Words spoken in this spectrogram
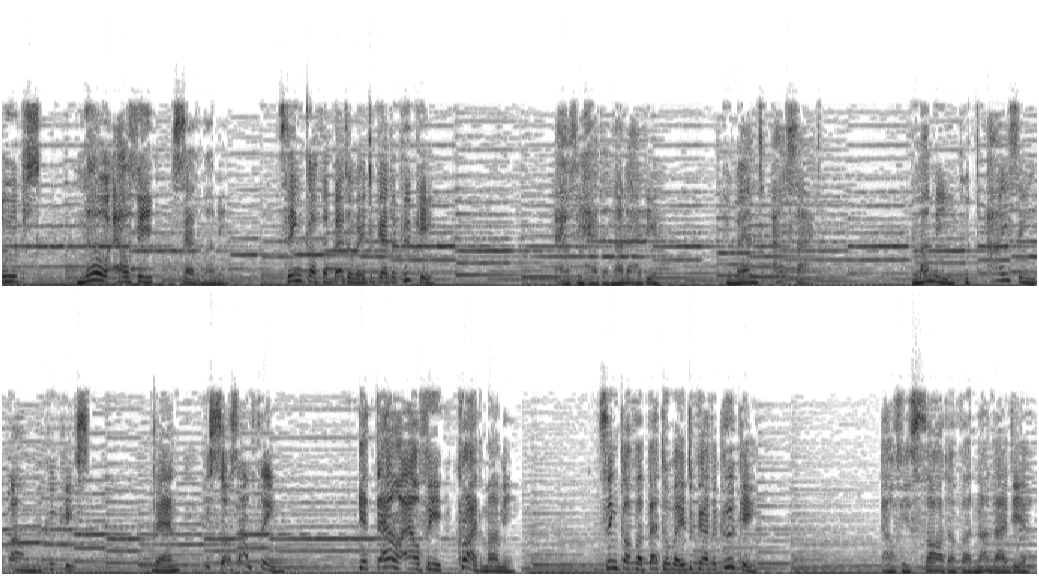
Oops. No, Alfie, said Mummy. Think of a better way to get a cookie. Alfie had another idea. He went outside. Mummy put icing on the cookies. Then he saw something. Get down, Alfie! cried Mummy. Think of a better way to get a cookie. Alfie thought of another idea.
